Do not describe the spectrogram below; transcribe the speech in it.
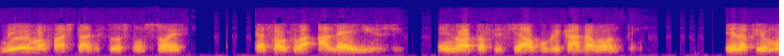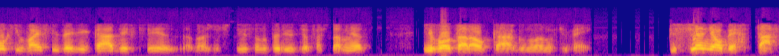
Mesmo afastado de suas funções, ressaltou a alerge em nota oficial publicada ontem. Ele afirmou que vai se dedicar à defesa da justiça no período de afastamento e voltará ao cargo no ano que vem. Pisciani e Albertassi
